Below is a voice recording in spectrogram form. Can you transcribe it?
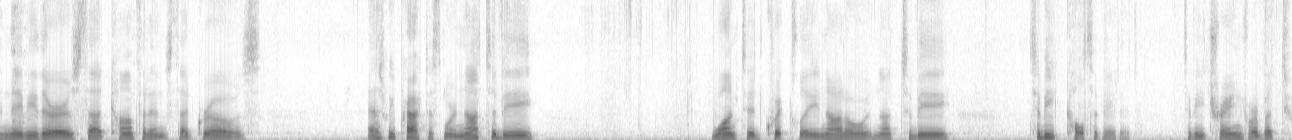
And maybe there's that confidence that grows as we practice more, not to be wanted quickly, not, not to, be, to be cultivated, to be trained for, but to,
